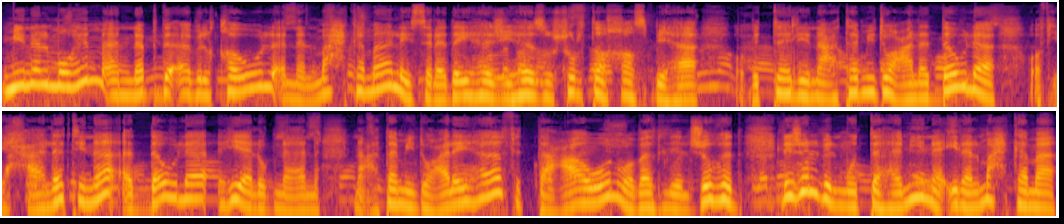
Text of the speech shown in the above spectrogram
من المهم أن نبدأ بالقول أن المحكمة ليس لديها جهاز شرطة خاص بها وبالتالي نعتمد على الدولة وفي حالتنا الدولة هي لبنان. نعتمد عليها في التعاون وبذل الجهد لجلب المتهمين إلى المحكمة.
